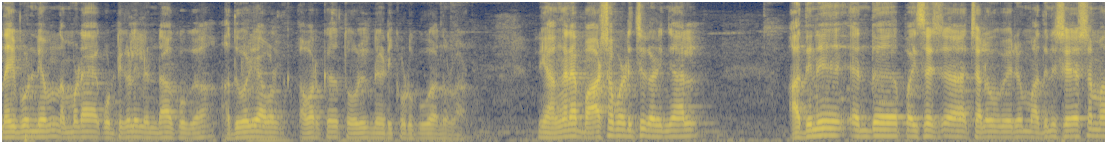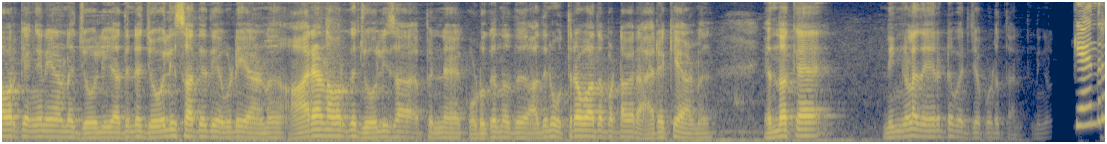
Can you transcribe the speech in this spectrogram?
നൈപുണ്യം നമ്മുടെ കുട്ടികളിൽ ഉണ്ടാക്കുക അതുവഴി അവർ അവർക്ക് തൊഴിൽ നേടിക്കൊടുക്കുക എന്നുള്ളതാണ്. ഇനി അങ്ങനെ ഭാഷ പഠിച്ചു കഴിഞ്ഞാൽ അതിന് എന്ത് പൈസ ചിലവ് വരും? അതിനുശേഷം അവർക്ക് എങ്ങനെയാണ് ജോലി? അതിന്റെ ജോലി സാധ്യത എവിടെയാണ്? ആരാണ് അവർക്ക് ജോലി പിന്നെ കൊടുക്കുന്നത്? അതിന് ഉത്തരവാദപ്പെട്ടവർ ആരൊക്കെയാണ്? എന്നൊക്കെ നിങ്ങളെ നേരിട്ട് പരിചയപ്പെടുത്താൻ. കേന്ദ്ര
